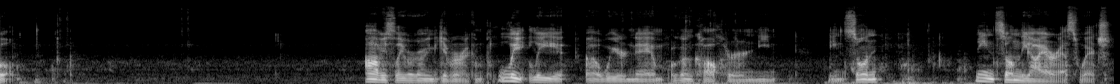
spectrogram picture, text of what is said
Cool. Obviously, we're going to give her a completely uh, weird name. We're going to call her Nin Ninsun. Ninsun the IRS witch.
